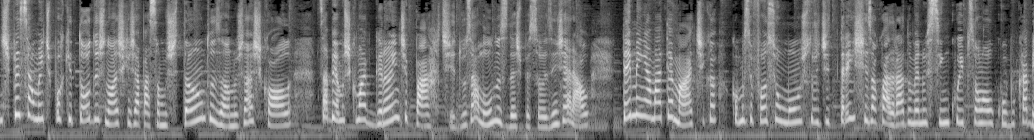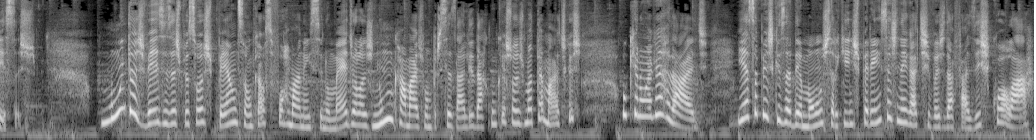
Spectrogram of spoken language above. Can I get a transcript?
especialmente porque todos nós que já passamos tantos anos na escola sabemos que uma grande parte dos alunos e das pessoas em geral temem a matemática como se fosse um monstro de 3x ao quadrado menos 5y ao cubo cabeças. Muitas vezes as pessoas pensam que ao se formar no ensino médio elas nunca mais vão precisar lidar com questões matemáticas o que não é verdade. E essa pesquisa demonstra que experiências negativas da fase escolar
